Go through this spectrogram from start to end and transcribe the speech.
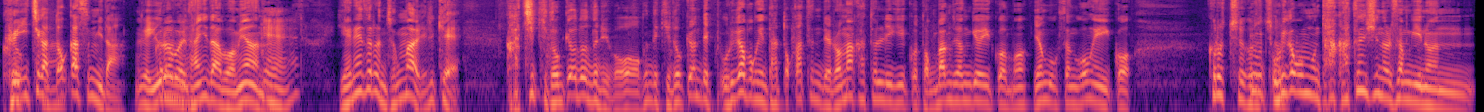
그 그렇구나. 이치가 똑같습니다. 그러니까 유럽을 다니다 보면 예. 얘네들은 정말 이렇게 같이 기독교도들이고 근데 기독교인데 우리가 보기엔 다 똑같은데 로마 카톨릭이 있고 동방정교 있고 뭐 영국 성공회 있고 그렇죠, 그렇죠. 우리가 보면 다 같은 신을 섬기는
